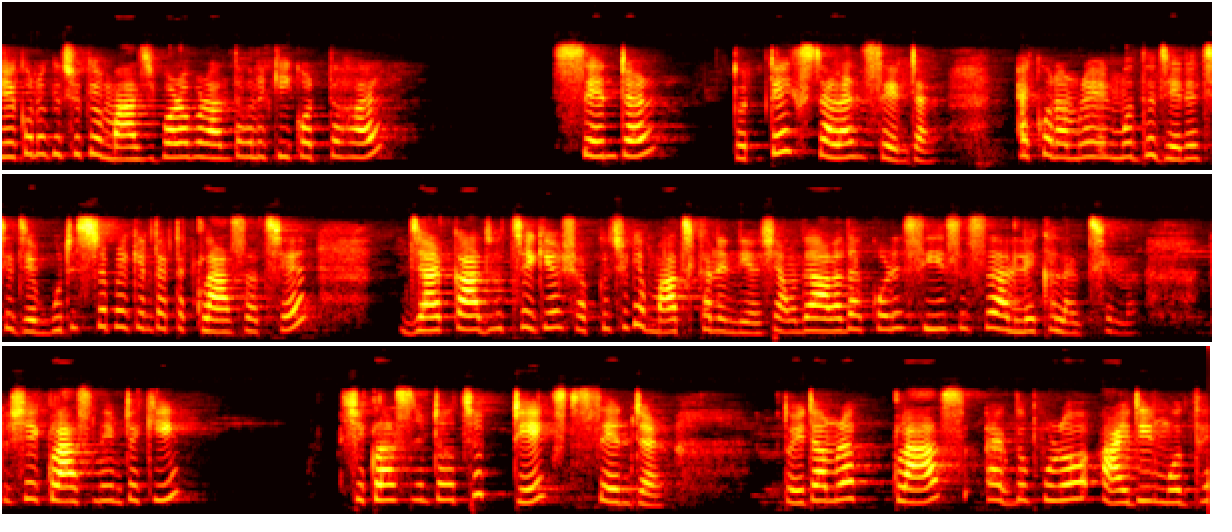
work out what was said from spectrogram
যে কোনো কিছুকে মাঝ বরাবর আনতে হলে কি করতে হয়? সেন্টার তো টেক্সট অ্যালাইন সেন্টার এখন আমরা এর মধ্যে জেনেছি যে বুটস্ট্র্যাপের কিন্তু একটা ক্লাস আছে। যার কাজ হচ্ছে গিয়ে সব কিছুকে মাঝখানে নিয়ে আসে। আমাদের আলাদা করে সিএসএস আর লেখা লাগছে না। তো সেই ক্লাস নেমটা কি? সেই ক্লাস নেমটা হচ্ছে টেক্সট সেন্টার তো এটা আমরা ক্লাস একদম পুরো আইডির মধ্যে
